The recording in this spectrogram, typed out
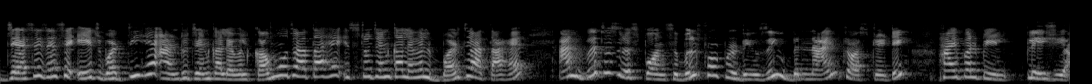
जैसे जैसे एज बढ़ती है एंड्रोजेन का लेवल कम हो जाता है एस्ट्रोजेन का लेवल बढ़ जाता है and which is responsible for producing benign prostatic hyperplasia.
